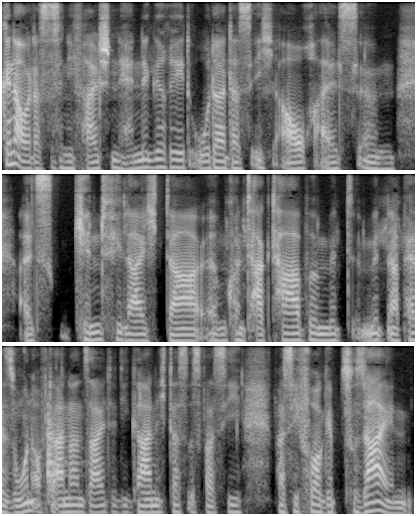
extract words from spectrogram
Genau, dass es in die falschen Hände gerät oder dass ich auch als, ähm, als Kind vielleicht da ähm, Kontakt habe mit, mit einer Person auf der anderen Seite, die gar nicht das ist, was sie, was sie vorgibt zu sein.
